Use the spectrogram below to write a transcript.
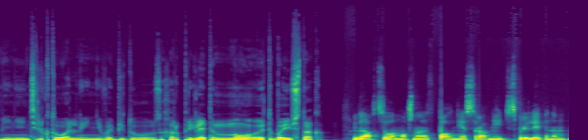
менее интеллектуальный, не в обиду Захар Прилепин, но это, боюсь, так. Да, в целом можно вполне сравнить с Прилепиным.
